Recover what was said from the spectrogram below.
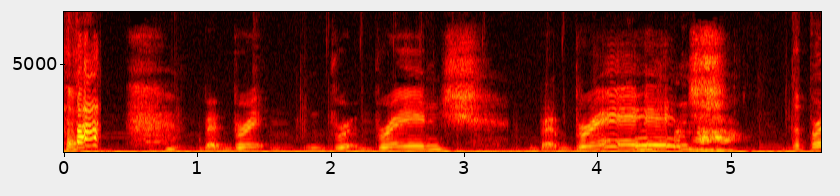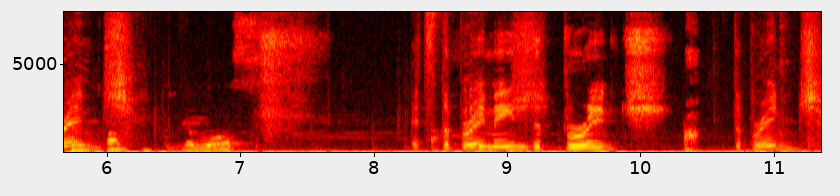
looking. Br- br- br- branch, br- branch. Ah, The Bringe! It's the What do you mean the brinch? The Bringe!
